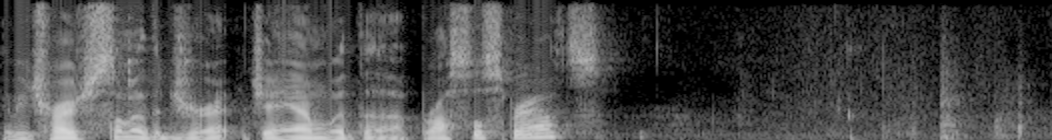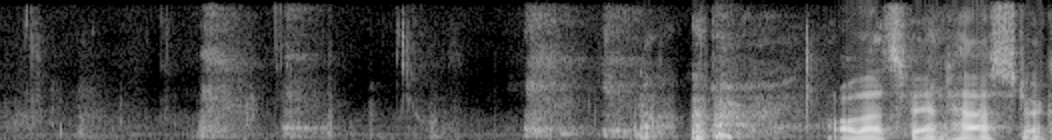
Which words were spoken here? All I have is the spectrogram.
Maybe try some of the jam with the Brussels sprouts. oh, that's fantastic.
